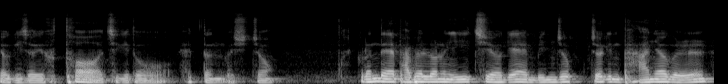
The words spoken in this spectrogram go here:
여기저기 흩어지기도 했던 것이죠. 그런데 바벨론은 이 지역의 민족적인 반역을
